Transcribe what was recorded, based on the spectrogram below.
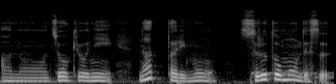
あの状況になったりもすると思うんです。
